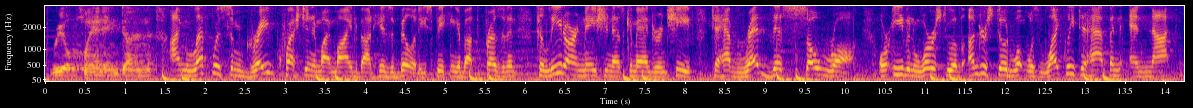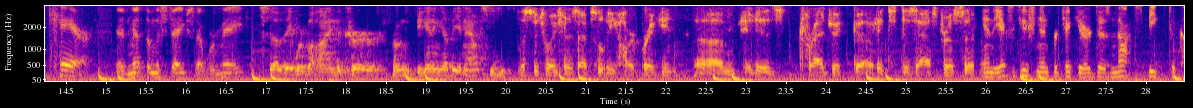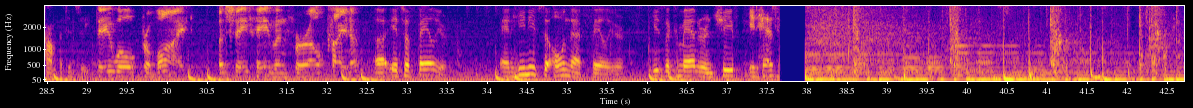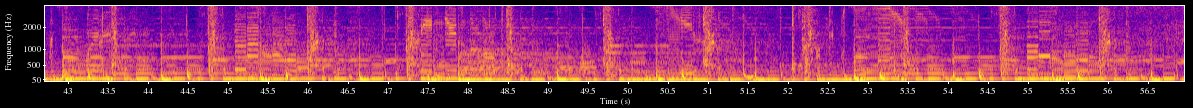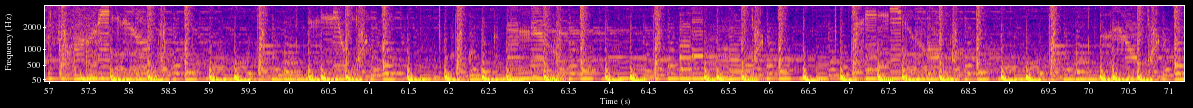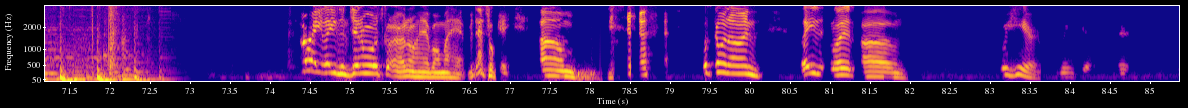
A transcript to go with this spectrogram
real planning done. I'm left with some grave question in my mind about his ability, speaking about the president, to lead our nation as commander in chief, to have read this so wrong, or even worse, to have understood what was likely to happen and not care admit the mistakes that were made. So they were behind the curve from the beginning of the announcement. The situation is absolutely heartbreaking. Um, it is tragic. Uh, it's disastrous. And the execution in particular does not speak to competency. They will provide a safe haven for Al Qaeda. Uh, it's a failure. And he needs to own that failure. He's the commander in chief. It has and gentlemen, what's going? I don't have on my hat, but that's okay. Um, what's going on, ladies? What? Um, we're here. We're here.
